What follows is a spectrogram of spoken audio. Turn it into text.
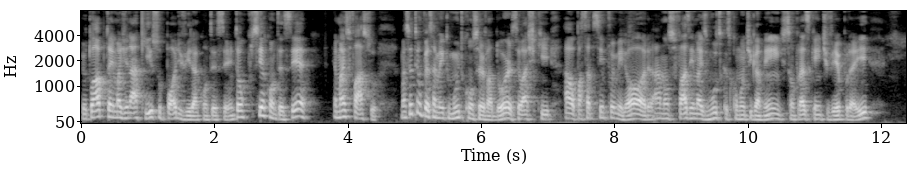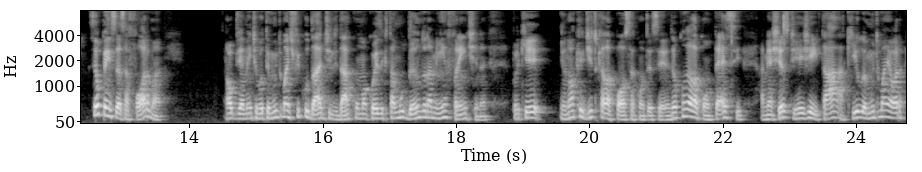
Eu estou apto a imaginar que isso pode vir a acontecer. Então, se acontecer, é mais fácil. Mas se eu tenho um pensamento muito conservador, se eu acho que ah, o passado sempre foi melhor, ah, não se fazem mais músicas como antigamente, são frases que a gente vê por aí. Se eu penso dessa forma, obviamente eu vou ter muito mais dificuldade de lidar com uma coisa que está mudando na minha frente, né? Porque eu não acredito que ela possa acontecer. Então, quando ela acontece, a minha chance de rejeitar aquilo é muito maior.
